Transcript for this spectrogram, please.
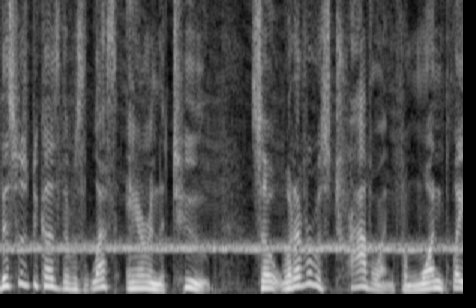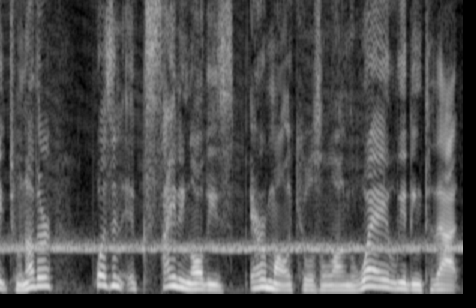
This was because there was less air in the tube, so whatever was traveling from one plate to another wasn't exciting all these air molecules along the way, leading to that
